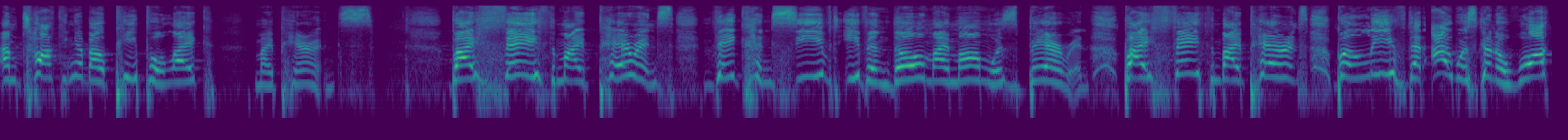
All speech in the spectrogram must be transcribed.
I'm talking about people like my parents By faith, my parents, they conceived even though my mom was barren. By faith, my parents believed that I was going to walk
